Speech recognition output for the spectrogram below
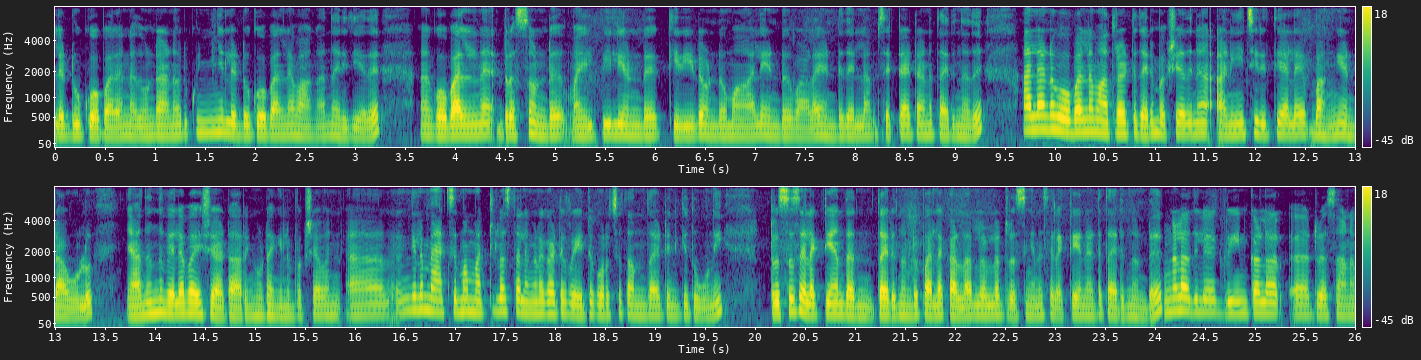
ലഡു ഗോപാലൻ. അതുകൊണ്ടാണ് ഒരു കുഞ്ഞ് ലഡു ഗോപാലനെ വാങ്ങാൻ കരുതിയത്. ഗോപാലന് ഡ്രസ്സുണ്ട് മയിൽപ്പീലിയുണ്ട് കിരീടമുണ്ട് മാലയുണ്ട് വളയുണ്ട് ഇതെല്ലാം സെറ്റായിട്ടാണ് തരുന്നത്. അല്ലാണ്ട് ഗോപാലനെ മാത്രമായിട്ട് തരും. പക്ഷേ അതിന് അണിയിച്ചിരുത്തിയാലേ ഭംഗി ഉണ്ടാവുള്ളൂ ഞാൻ നിന്ന് വില പൈസ കേട്ടോ അറിഞ്ഞൂടെങ്കിലും. പക്ഷേ അവൻ എങ്കിലും മാക്സിമം മറ്റുള്ള സ്ഥലങ്ങളെക്കാട്ടി റേറ്റ് കുറച്ച് തന്നതായിട്ട് എനിക്ക് തോന്നി. ഡ്രസ്സ് സെലക്ട് ചെയ്യാൻ തരുന്നുണ്ട്. പല കളറിലുള്ള ഡ്രസ്സ് ഇങ്ങനെ സെലക്ട് ചെയ്യാനായിട്ട് തരുന്നുണ്ട്. നിങ്ങൾ അതിൽ ഗ്രീൻ കളർ ഡ്രസ്സാണ്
